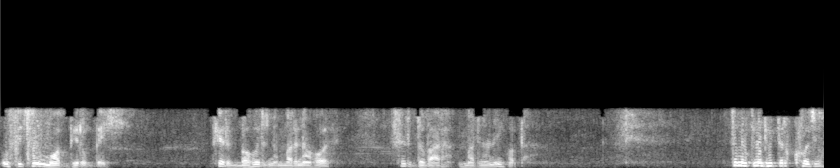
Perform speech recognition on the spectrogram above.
उसी क्षण मौत भी रुक गई। फिर बहुर न मरना हो फिर दोबारा मरना नहीं होता। तुम अपने भीतर खोजो।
